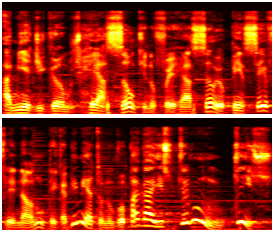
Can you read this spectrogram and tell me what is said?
a, a, minha, digamos, reação, que não foi reação, eu pensei, eu falei, não, não tem cabimento, eu não vou pagar isso, porque não, que isso?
